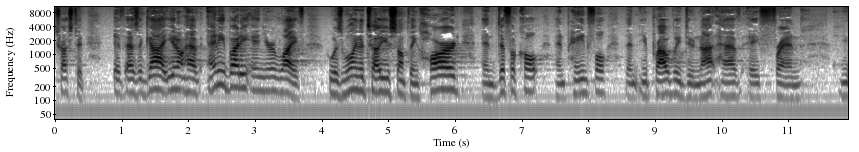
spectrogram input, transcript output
trusted. If, as a guy, you don't have anybody in your life who is willing to tell you something hard and difficult and painful, then you probably do not have a friend. You,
